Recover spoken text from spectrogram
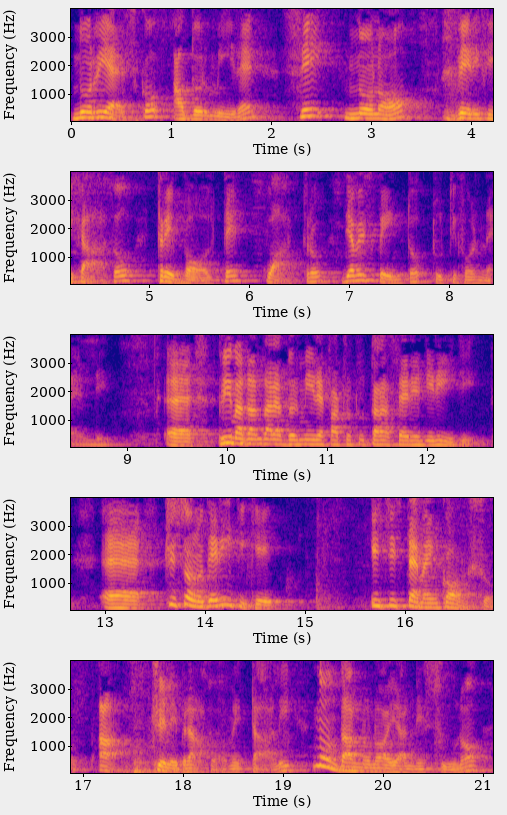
non riesco a dormire se non ho verificato tre volte, quattro, di aver spento tutti i fornelli. Eh, prima di andare a dormire faccio tutta una serie di riti. Eh, ci sono dei riti che il sistema inconscio ha celebrato come tali, non danno noia a nessuno,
